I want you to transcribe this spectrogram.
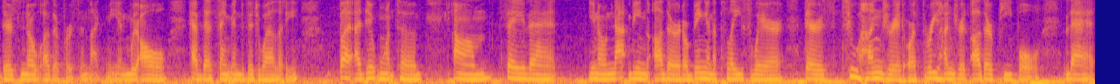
there's no other person like me, and we all have that same individuality. But I did want to um, say that you know, not being othered or being in a place where there's 200 or 300 other people that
